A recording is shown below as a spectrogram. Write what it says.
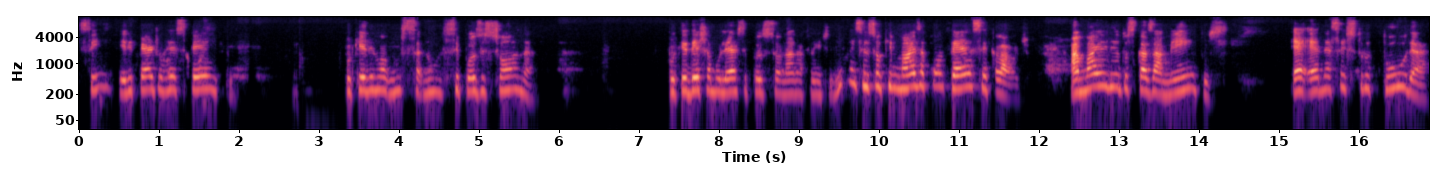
Sim, ele perde o respeito, porque ele não, não, não se posiciona porque deixa a mulher se posicionar na frente dele. Mas isso é o que mais acontece, Cláudio. A maioria dos casamentos é, é, nessa estrutura,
